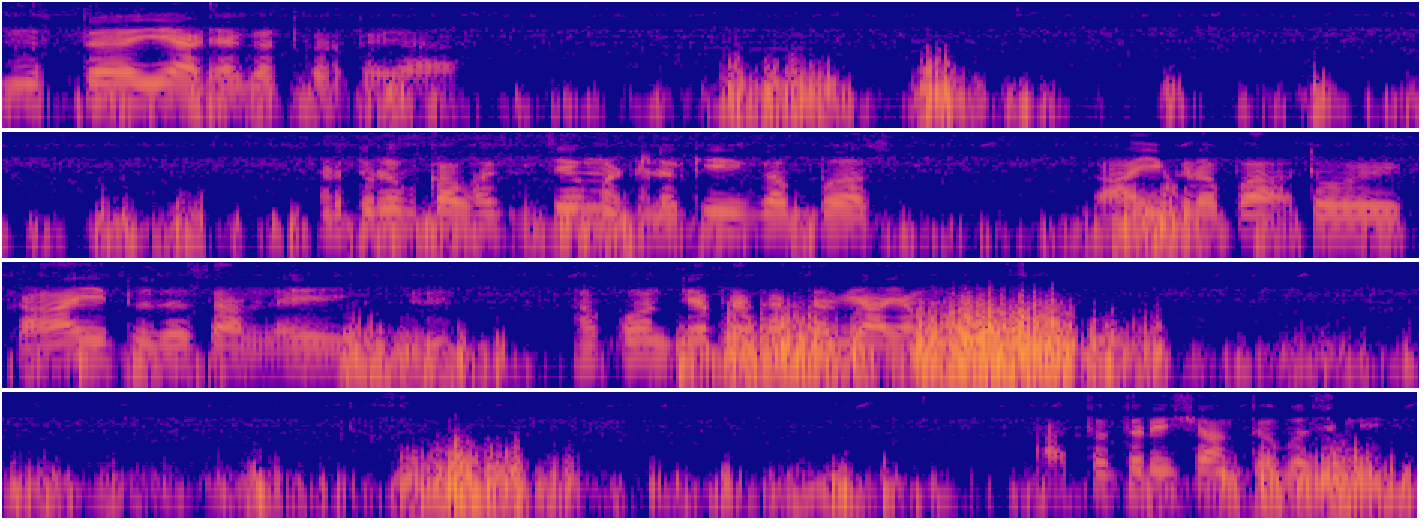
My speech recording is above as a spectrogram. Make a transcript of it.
नुसतं याड्यागत करतो या. अरे तुला का म्हटलं की गप बस. काय इकडं पाहतोय? काय तुझं चाललंय? हा? कोणत्या प्रकारचा व्यायाम आता तरी शांत बस की.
